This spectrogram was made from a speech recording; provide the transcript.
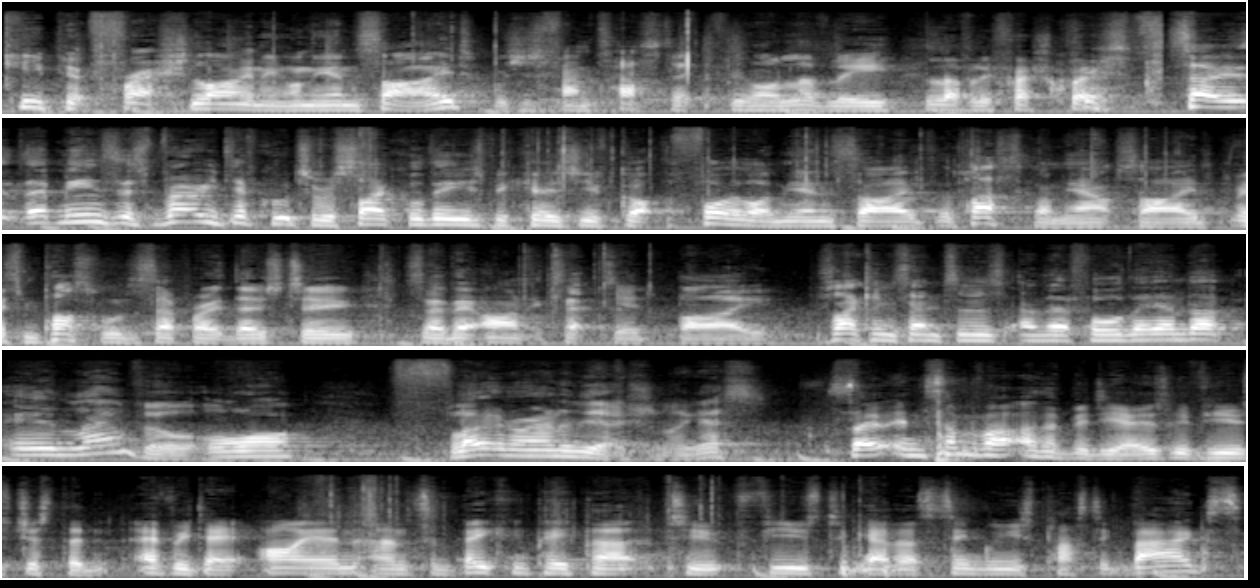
keep it fresh lining on the inside, which is fantastic for your lovely. Lovely fresh crisp. So that means it's very difficult to recycle these because you've got the foil on the inside, the plastic on the outside. It's impossible to separate those two, so they aren't accepted by recycling centres, and therefore they end up in landfill or floating around in the ocean, I guess. So in some of our other videos, we've used just an everyday iron and some baking paper to fuse together single-use plastic bags.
